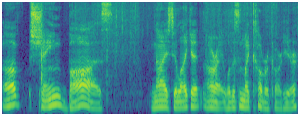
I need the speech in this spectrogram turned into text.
of Shane Baz. Nice, you like it? All right, well, this is my cover card here.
